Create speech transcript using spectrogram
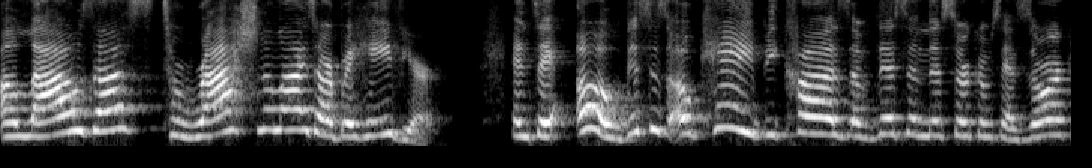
allows us to rationalize our behavior and say, oh, this is okay because of this and this circumstances, or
